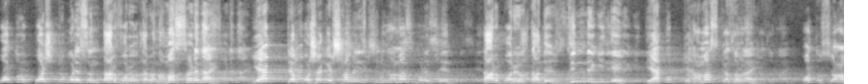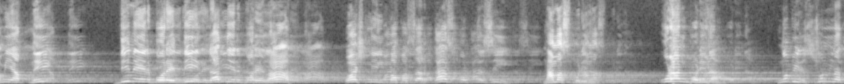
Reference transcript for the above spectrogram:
কত কষ্ট করেছেন, তারপরেও তারা নামাজ ছাড়ে নাই। একটা পোশাকে স্বামী স্ত্রী নামাজ পড়েছেন, তারপরেও তাদের জিন্দগিতে একত্র নামাজ কাজা নাই। অথচ আমি আপনি দিনের পরে দিন, রাতের পরে রাত অশ্লীল পাপাচার কাজ করতেছি, নামাজ পড়ি না, কোরআন পড়ি না, নবীর সুন্নাত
